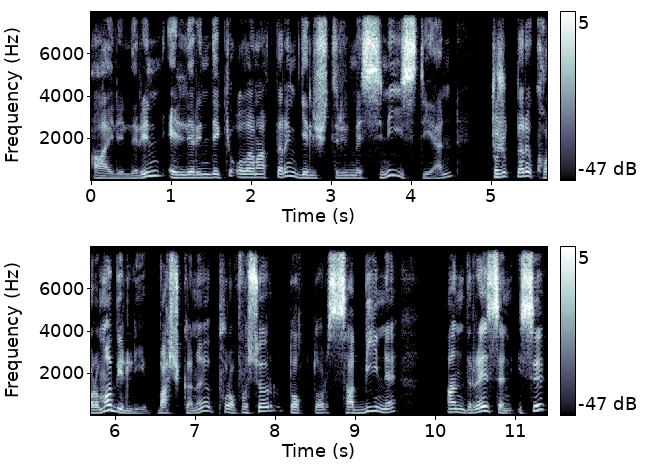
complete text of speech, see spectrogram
ailelerin ellerindeki olanakların geliştirilmesini isteyen Çocukları Koruma Birliği Başkanı Profesör Doktor Sabine Andresen ise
